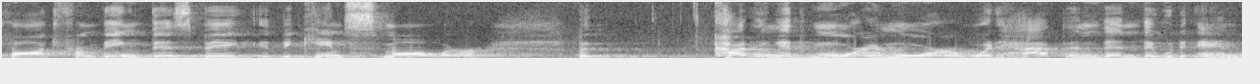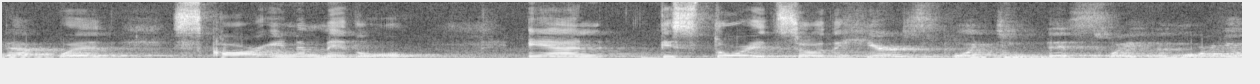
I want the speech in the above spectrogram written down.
spot from being this big, it became smaller. But cutting it more and more, what happened then, they would end up with scar in the middle, and distort it. So the hair is pointing this way. The more you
